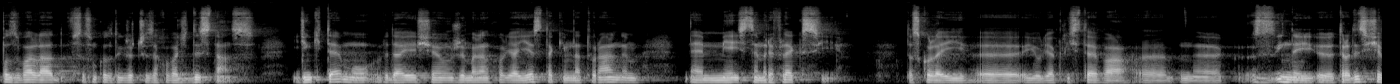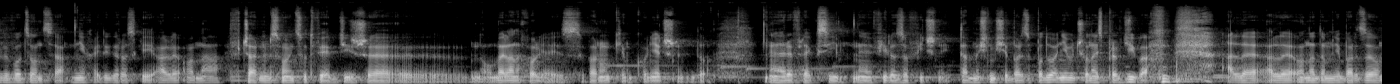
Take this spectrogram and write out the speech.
pozwala w stosunku do tych rzeczy zachować dystans. I dzięki temu wydaje się, że melancholia jest takim naturalnym miejscem refleksji to z kolei e, Julia Kristewa, e, e, z innej tradycji się wywodząca, nie heideggerowskiej, ale ona w Czarnym Słońcu twierdzi, że no, melancholia jest warunkiem koniecznym do refleksji filozoficznej. Ta myśl mi się bardzo podoba, nie wiem czy ona jest prawdziwa, ale, ale ona do mnie bardzo,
